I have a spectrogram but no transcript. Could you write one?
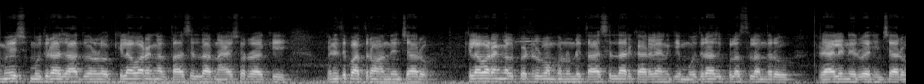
ఉమేష్ ముదిరాజ్ ఆధ్వర్యంలో కిలవరంగల్ తహసీల్దార్ నాగేశ్వరరావుకి వినతి పత్రం అందించారు. కిలవరంగల్ పెట్రోల్ పంప్ నుండి తహసీల్దార్ కార్యాలయానికి ముదిరాజు కులస్తులందరూ ర్యాలీ నిర్వహించారు.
